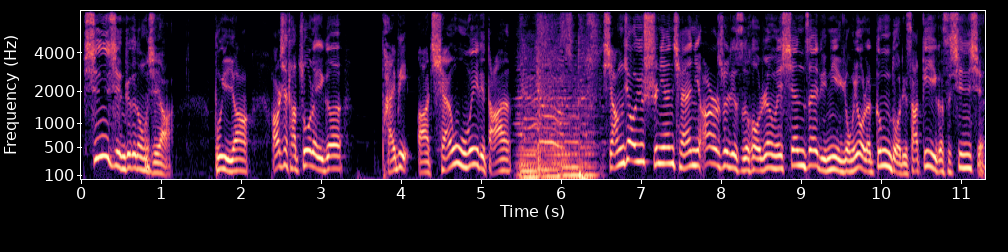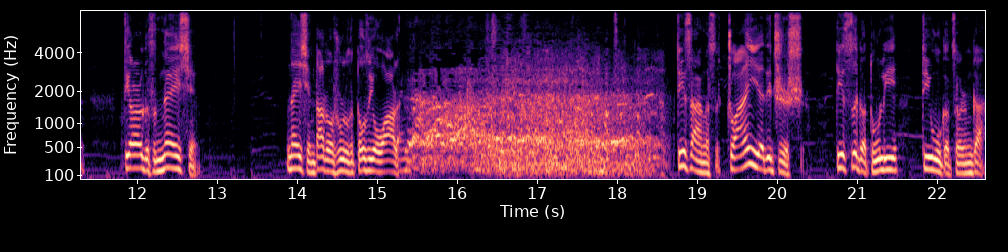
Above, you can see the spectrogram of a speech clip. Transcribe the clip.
信心这个东西啊，不一样。而且他做了一个排比啊，前五位的答案。相较于十年前，你二十岁的时候，认为现在的你拥有了更多的啥？第一个是信心，第二个是耐心。耐心大多数都是有娃了。第三个是专业的知识，第四个独立，第五个责任感。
